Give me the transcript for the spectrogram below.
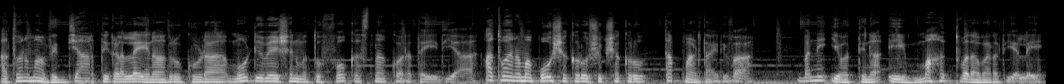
ಅಥವಾ ನಮ್ಮ ವಿದ್ಯಾರ್ಥಿಗಳಲ್ಲೇ ಏನಾದರೂ ಕೂಡ ಮೋಟಿವೇಶನ್ ಮತ್ತು ಫೋಕಸ್ನ ಕೊರತೆ ಇದೆಯಾ? ಅಥವಾ ನಮ್ಮ ಪೋಷಕರು, ಶಿಕ್ಷಕರು ತಪ್ಪು ಮಾಡ್ತಾ ಇದೀವಾ? ಬನ್ನಿ ಇವತ್ತಿನ ಈ ಮಹತ್ವದ ವರದಿಯಲ್ಲಿ.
